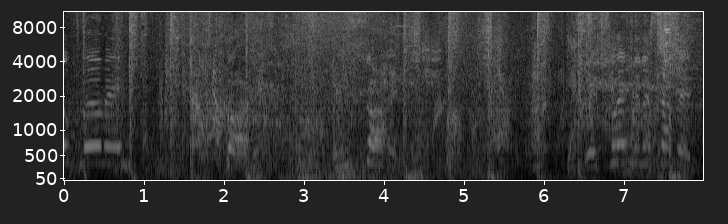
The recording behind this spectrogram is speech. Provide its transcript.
still! Burn! Inside! We're slain in a second!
